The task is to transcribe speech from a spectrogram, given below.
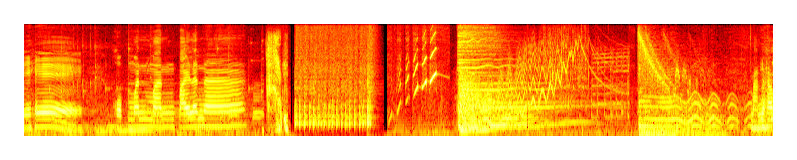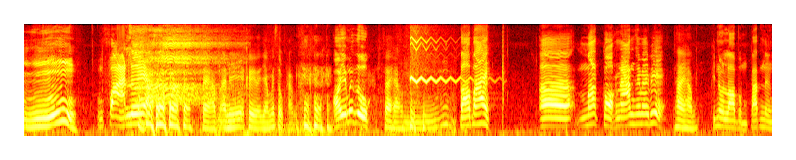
นี่ขบมันมันไปแล้วนะ มันนะครับอืมผมฝาดเลยอะ ใช่ครับ อันนี้คือยังไม่สุกครับ อ๋อ ยังไม่สุก ใช่ครับ ต่อไป เอ่อมากอกน้ำใช่ไหมพี่ ใช่ครับ พี่นนท์รอผมแป๊บหนึ่ง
